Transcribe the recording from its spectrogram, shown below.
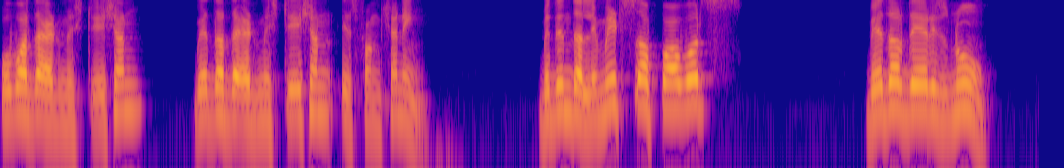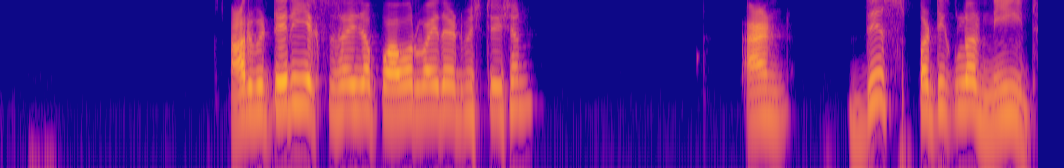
over the administration, whether the administration is functioning within the limits of powers, whether there is no arbitrary exercise of power by the administration and this particular need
